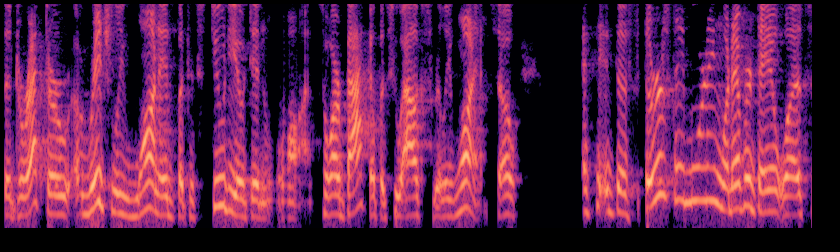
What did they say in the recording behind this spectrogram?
the director originally wanted but the studio didn't want so our backup is who alex really wanted so I think the thursday morning whatever day it was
